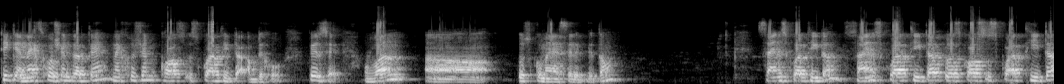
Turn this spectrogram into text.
ठीक है नेक्स्ट क्वेश्चन करते हैं। Next question cos square theta अब देखो फिर से वन आ, उसको मैं ऐसे लिख देता हूँ। Sine square theta sine square theta plus cos square theta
